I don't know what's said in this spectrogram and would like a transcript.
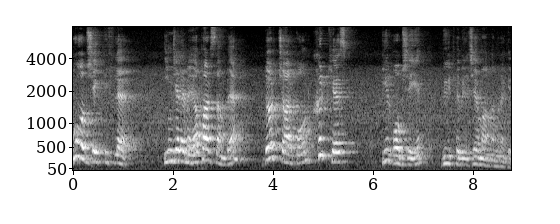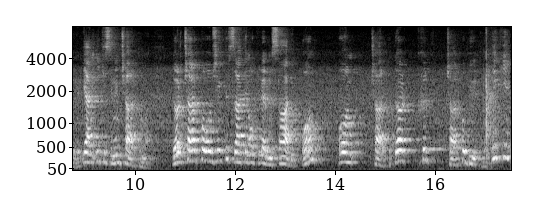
bu objektifle inceleme yaparsam ben 4 çarpı 10 40 kez bir objeyi büyütebileceğim anlamına geliyor. Yani ikisinin çarpımı. 4 çarpı objektif zaten okülerim sabit 10. 10 çarpı 4 40 çarpı büyütme. Peki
